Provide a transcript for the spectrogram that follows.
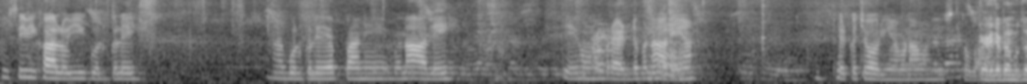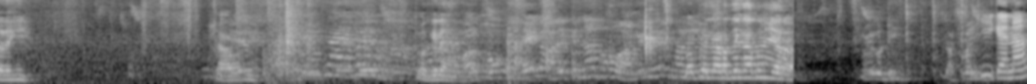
ਤੁਸੀਂ ਵੀ ਖਾ ਲਓ ਜੀ ਗੁਲਗੁਲੇ। ਆ ਗੁਲਗੁਲੇ ਆਪਾਂ ਨੇ ਬਣਾ ਲਏ ਤੇ ਹੁਣ ਬ੍ਰੈਡ ਬਣਾ ਰਹੇ ਆ ਫਿਰ ਕਚੌਰੀਆਂ ਬਣਾਵਾਂਗੇ ਉਸ ਤੋਂ ਬਾਅਦ। ਕਿਹੜਾ ਕਿਹੜਾ ਮੁੱਤਾ ਦੇਖੀ। ਚਾਵਲ। ਤੋ ਅਗੇ ਲੈ ਬੱਬੇ ਲੜਦੇ ਕਾ ਤੂੰ ਯਾਰ? ਇਹ ਗੁੱਡੀ ਦੱਸ ਭਾਈ ਠੀਕ ਹੈ ਨਾ?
